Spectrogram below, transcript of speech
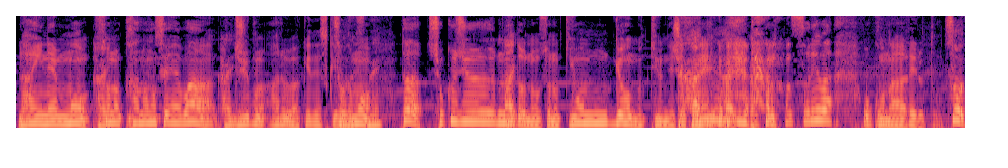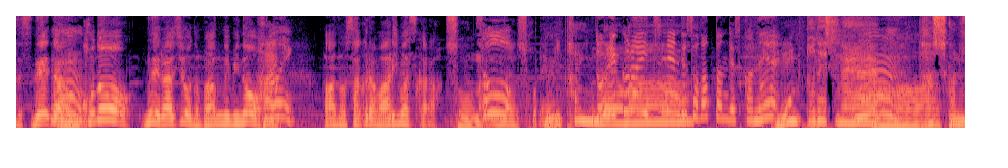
来年もはい。その可能性ははい。十分あるわけですけれども、そうですね。ただ食事などのその基本業務っていうんでしょうかね、はい。はい。あのそれは行われると。そうですね。だからこの、ね、ラジオの番組の,、はいはいあの桜もありますから。そうなんだよ。それ見たいんだよな。どれくらい1年で育ったんですかね？本当ですね、あー確かに1そうで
